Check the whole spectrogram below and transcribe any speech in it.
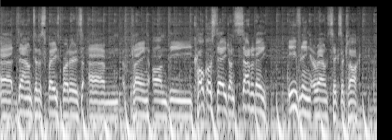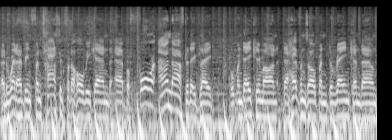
uh, down to the Space Brothers um, playing on the Coco stage on Saturday evening around six o'clock. Uh, the weather had been fantastic for the whole weekend, uh, before and after they played. But when they came on, the heavens opened, the rain came down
